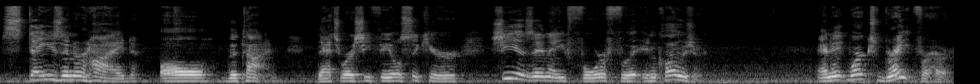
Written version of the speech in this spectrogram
Stays in her hide all the time. That's where she feels secure. She is in a four foot enclosure and it works great for her.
